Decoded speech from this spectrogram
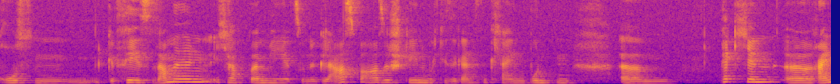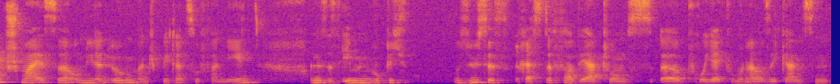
großen Gefäß sammeln. Ich habe bei mir jetzt so eine Glasvase stehen, wo ich diese ganzen kleinen bunten ähm, Päckchen äh, reinschmeiße, um die dann irgendwann später zu vernähen. Und es ist eben ein wirklich süßes Resteverwertungsprojekt, äh, wo man also die ganzen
